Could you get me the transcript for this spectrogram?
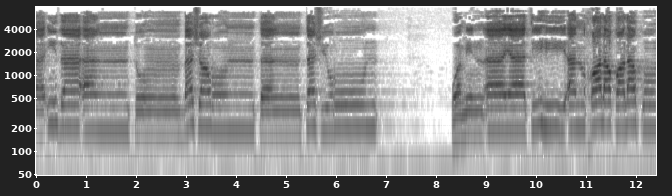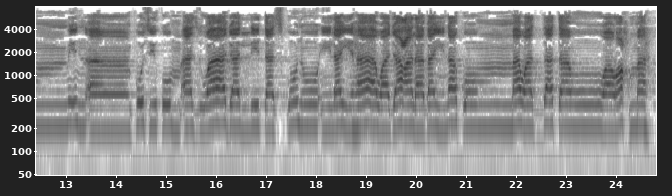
إذا أنتم بشر تنتشرون ومن آياته أن خلق لكم من أنفسكم أزواجا لتسكنوا إليها وجعل بينكم مودة ورحمة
